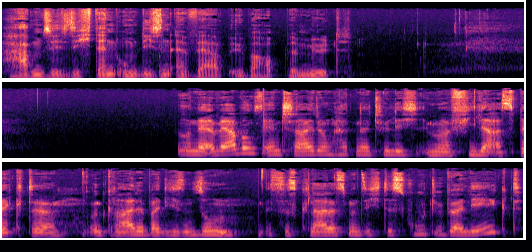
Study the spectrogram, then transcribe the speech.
haben Sie sich denn um diesen Erwerb überhaupt bemüht? So eine Erwerbungsentscheidung hat natürlich immer viele Aspekte. Und gerade bei diesen Summen ist es klar, dass man sich das gut überlegt.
